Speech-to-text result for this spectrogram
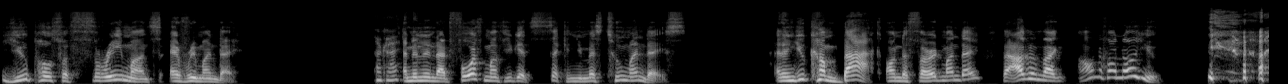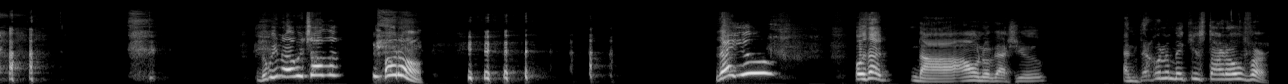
you post for three months every Monday. Okay. And then in that fourth month, you get sick and you miss two Mondays. And then you come back on the third Monday, the algorithm like, I don't know if I know you. Do we know each other? Hold on. Is that you? Or is that nah? I don't know if that's you. And they're gonna make you start over.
